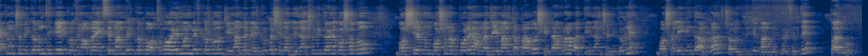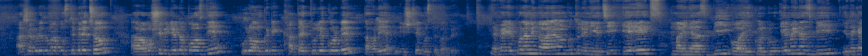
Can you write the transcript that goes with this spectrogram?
এক নং সমীকরণ থেকে প্রথমে আমরা x এর মান বের করব অথবা y এর মান বের করব, যে মানটা বের করব সেটা দুই নং সমীকরণে বসাবো। বসিয়ে বসানোর পরে আমরা যে মানটা পাবো সেটা আমরা আবার তিন নং সমীকরণে বসালেই কিন্তু আমরা চলক দুটির মান বের করে ফেলতে পারব। আশা করি তোমরা বুঝতে পেরেছ। আর অবশ্যই ভিডিওটা পজ দিয়ে পুরো অঙ্কটি খাতায় তুলে করবে, তাহলে নিশ্চয়ই বুঝতে পারবে। দেখো, এরপর আমি নয় নয় অঙ্ক তুলে নিয়েছি। A X minus B Y equal to A minus B এটাকে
